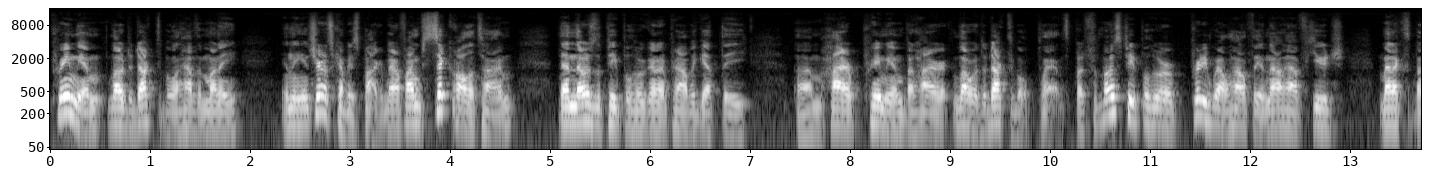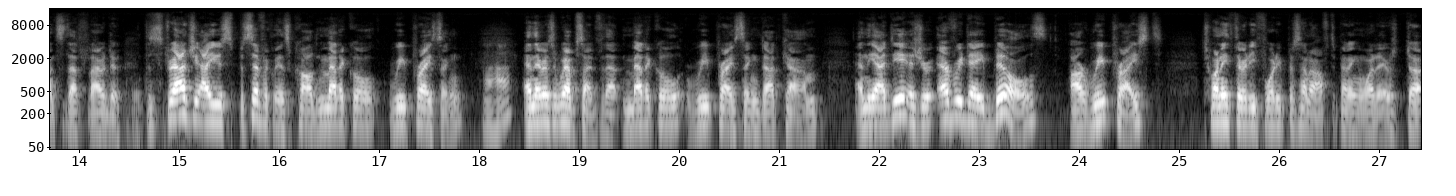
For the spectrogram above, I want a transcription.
premium, low deductible, and have the money in the insurance company's pocket. Now, if I'm sick all the time, then those are the people who are going to probably get the um, higher premium but higher lower deductible plans. But for most people who are pretty well healthy and not have huge medical expenses, that's what I would do. The strategy I use specifically is called medical repricing, Uh-huh. and there is a website for that, medicalrepricing.com. And the idea is your everyday bills are repriced 20, 30, 40% off, depending on what it is do-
